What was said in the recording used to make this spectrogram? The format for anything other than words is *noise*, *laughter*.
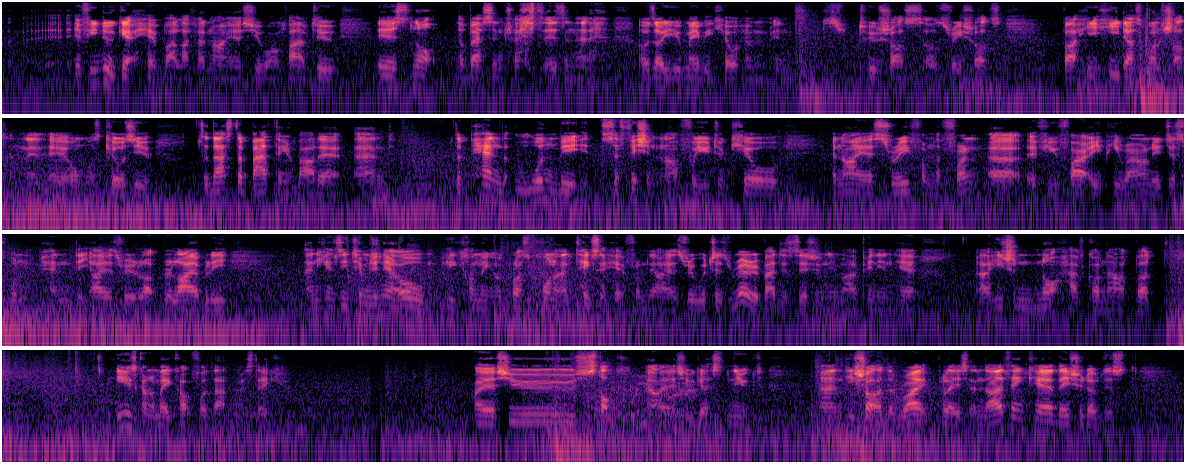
if you do get hit by like an ISU 152, it's not the best *laughs* interest, isn't it? Although you maybe kill him in two shots or three shots, but he, he does one shot and it, it almost kills you. So that's the bad thing about it. And the pen wouldn't be sufficient enough for you to kill an IS-3 from the front. Uh, if you fire AP round, it just wouldn't pen the IS-3 reliably. And you can see Temujin here, oh, he coming across the corner and takes a hit from the IS-3, which is very bad decision in my opinion here. Uh, he should not have gone out, but he is going to make up for that mistake. ISU stock, ISU gets nuked, and he shot at the right place, and I think here they should have just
